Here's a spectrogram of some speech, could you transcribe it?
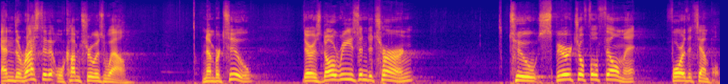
And the rest of it will come true as well. Number two, there is no reason to turn to spiritual fulfillment for the temple.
